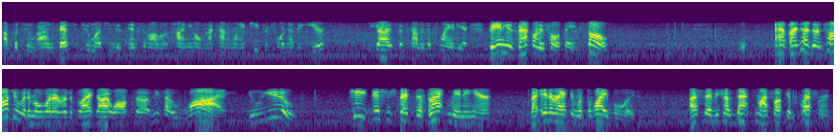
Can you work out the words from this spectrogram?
I put too I invested too much in this, into my little tiny home, and I kind of want to keep it for another year. You guys, that's kind of the plan here. He was back on this whole thing. So after I got done talking with him or whatever, the black guy walks up. He's like, "Why do you?" keep disrespecting the black men in here by interacting with the white boys. I said, because that's my fucking preference.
